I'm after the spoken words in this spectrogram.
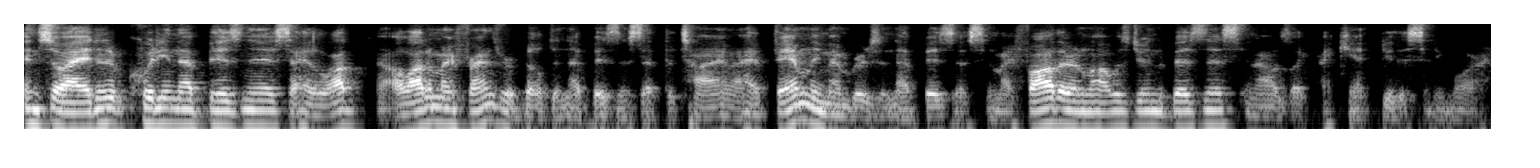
and so I ended up quitting that business. I had a lot, a lot of my friends were built in that business at the time. I had family members in that business, and my father-in-law was doing the business, and I was like, I can't do this anymore.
